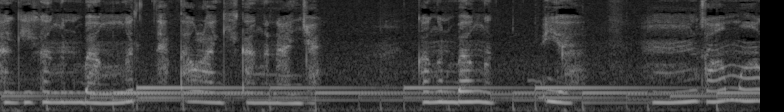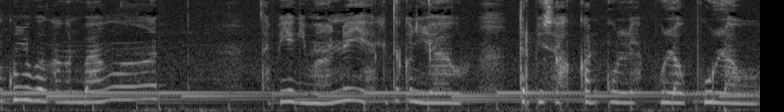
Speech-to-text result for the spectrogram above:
Lagi kangen banget atau lagi kangen aja? Kangen banget, iya. Hmm, sama, aku juga kangen banget. Tapi ya gimana ya, kita kan jauh, terpisahkan oleh pulau-pulau,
